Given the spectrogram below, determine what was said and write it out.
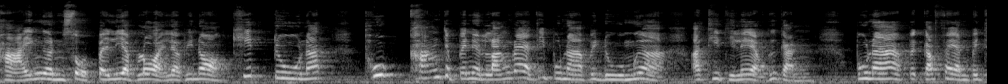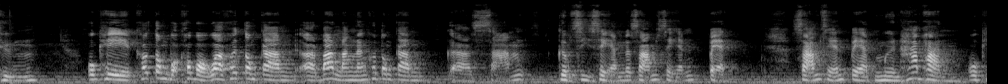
ขายเงินสดไปเรียบร้อยแล้วพี่น้อง คิดดูนะ ทุกครั้งจะเป็นเนี่ยหลังแรกที่ปูนาไปดูเมื่ออาทิตย์ที่แล้วคือกัน ปูนาไปกับแฟนไปถึง โอเคเขาต้องบอกเขาบอกว่าเขาต้องการบ้านหลังนั้นเขาต้องการสามเกือบสี่แสนนะสามแสนแปดสามแสนแปดหมื่นห้าพันโอเค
